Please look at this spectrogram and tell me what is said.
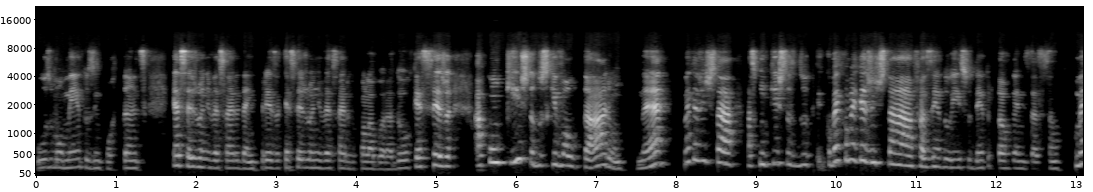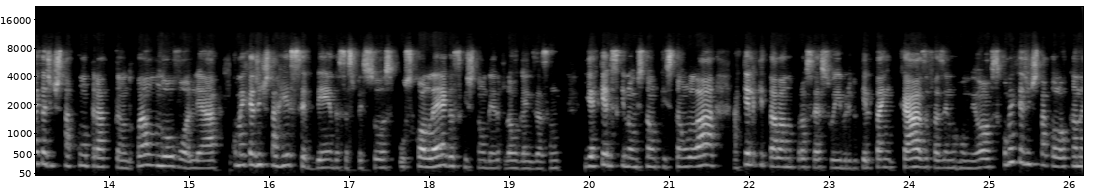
os, momentos importantes, quer seja o aniversário da empresa, quer seja o aniversário do colaborador, quer seja a conquista dos que voltaram, né? Como é que a gente está, as conquistas do. Como é, como é que a gente está fazendo isso dentro da organização? Como é que a gente está contratando? Qual é o novo olhar? Como é que a gente está recebendo essas pessoas, os colegas que estão dentro da organização e aqueles que não estão, que estão lá, aquele que está lá no processo híbrido, que ele está em casa fazendo home office, como é que a gente está colocando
